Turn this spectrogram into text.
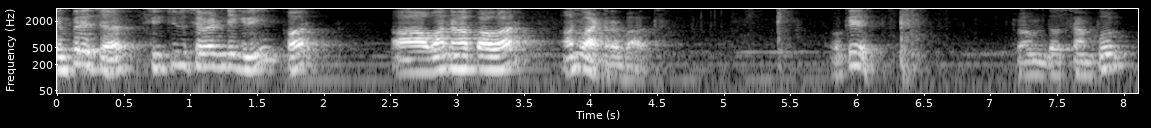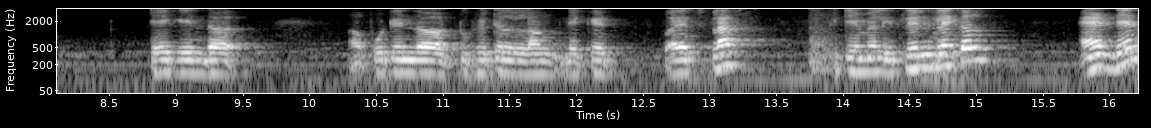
temperature 60 to 7 degree for uh, one half hour on water bath okay from the sample take in the uh, put in the 250 long naked Pyrex flask 50 ml ethylene glycol and then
